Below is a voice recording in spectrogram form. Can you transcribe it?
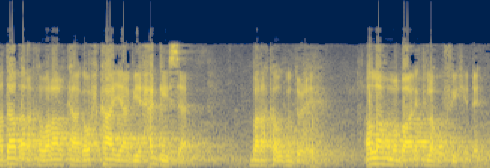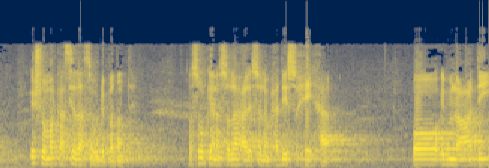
haddaad aragto walaalkaaga wax kaa yaabiya xaggiisa baraka ugu ducee allaahuma baarik lahu fiihi dhe ishu markaa sidaas u dhib badan tahay. Rasuulkeena sal allahu alay slam xadiid saxiixa oo ibnu cadiy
